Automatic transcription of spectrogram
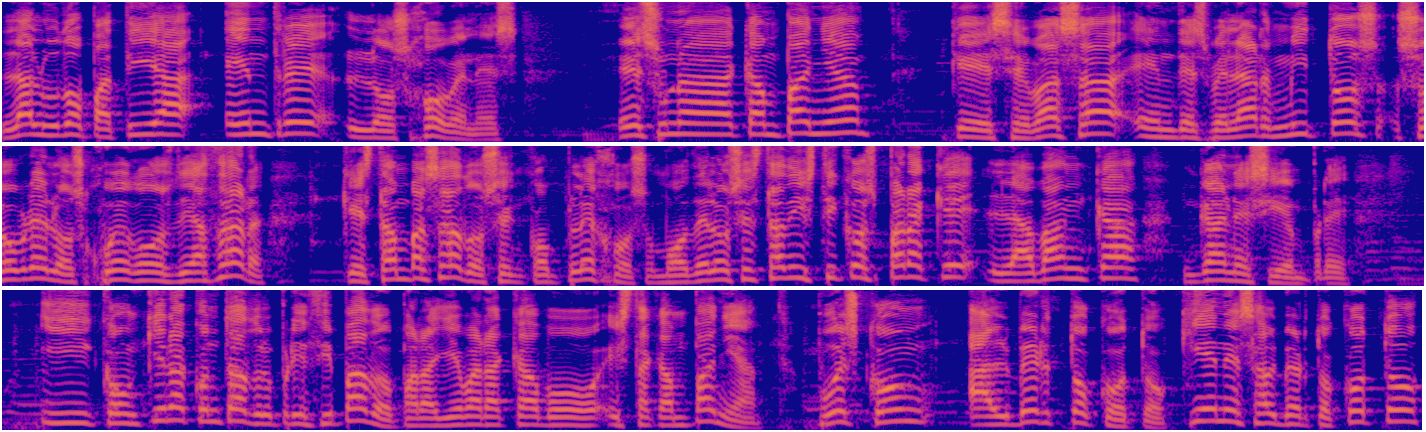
la ludopatía entre los jóvenes. Es una campaña que se basa en desvelar mitos sobre los juegos de azar, que están basados en complejos modelos estadísticos para que la banca gane siempre. ¿Y con quién ha contado el Principado para llevar a cabo esta campaña? Pues con Alberto Coto. ¿Quién es Alberto Coto?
